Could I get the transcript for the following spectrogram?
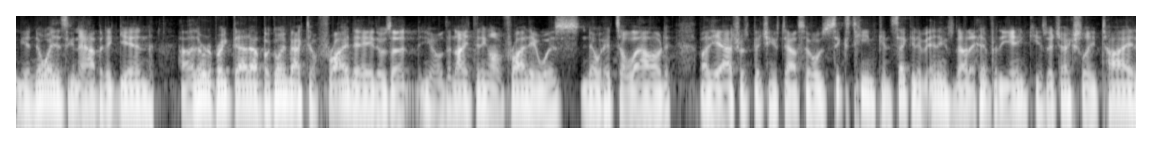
You know, no way this is going to happen again. Uh, they were to break that up. But going back to Friday, there was a, you know, the ninth inning on Friday was no hits allowed by the Astros pitching staff. So it was 16 consecutive innings without a hit for the Yankees, which actually tied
